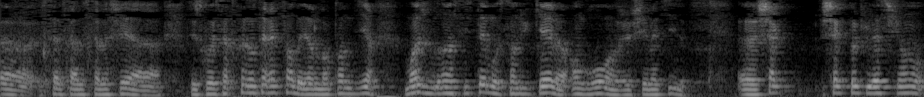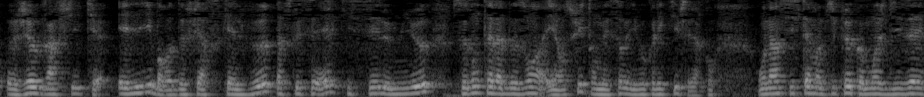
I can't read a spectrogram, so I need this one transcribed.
euh, ça, ça, ça m'a fait. euh, J'ai trouvé ça très intéressant d'ailleurs de l'entendre dire. Moi, je voudrais un système au sein duquel, en gros, hein, je schématise, chaque chaque population euh, géographique est libre de faire ce qu'elle veut parce que c'est elle qui sait le mieux ce dont elle a besoin. Et ensuite, on met ça au niveau collectif. C'est-à-dire qu'on on a un système un petit peu, comme moi je disais,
